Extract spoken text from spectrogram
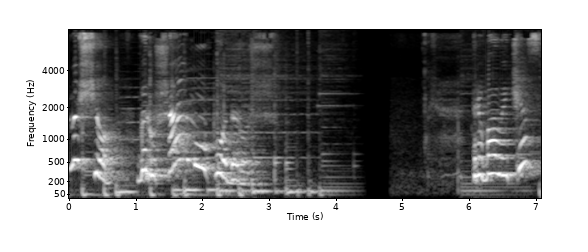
Ну що, вирушаємо у подорож? Тривалий час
